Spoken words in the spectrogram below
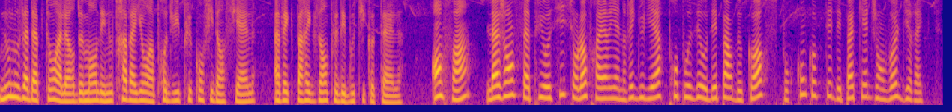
Nous nous adaptons à leurs demandes et nous travaillons un produit plus confidentiel, avec par exemple des boutiques hôtels. Enfin, l'agence s'appuie aussi sur l'offre aérienne régulière proposée au départ de Corse pour concocter des packages en vol direct.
